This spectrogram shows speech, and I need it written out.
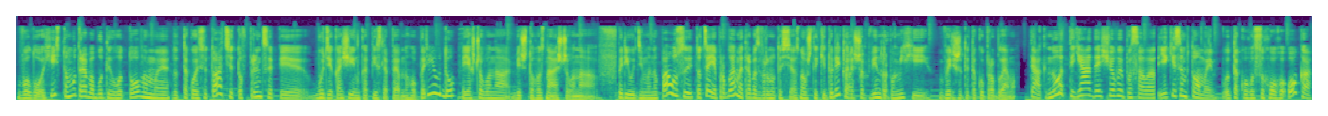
вологість, тому треба бути готовими до такої ситуації. То, в принципі, будь-яка жінка після певного періоду, якщо вона більш того знає, що вона в періоді менопаузи, то це є проблема. і Треба звернутися знову ж таки до лікаря, Так, щоб він так. допоміг їй вирішити таку проблему. Так, ну от я дещо виписала, які симптоми от такого сухого ока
